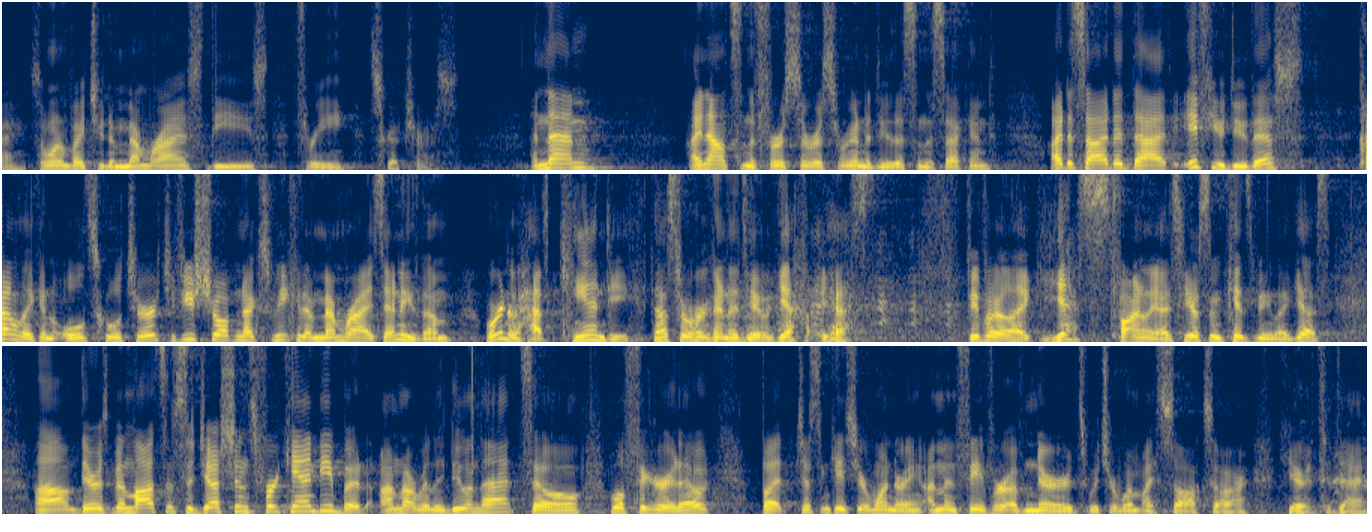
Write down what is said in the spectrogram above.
Okay? So I want to invite you to memorize these three scriptures. And then I announced in the first service, we're going to do this in the second. I decided that if you do this, kind of like an old school church, if you show up next week and have memorized any of them, we're going to have candy. That's what we're going to do. Yeah, yes. People are like, yes, finally. I see some kids being like, yes. Um, there's been lots of suggestions for candy, but I'm not really doing that, so we'll figure it out. But just in case you're wondering, I'm in favor of nerds, which are what my socks are here today.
